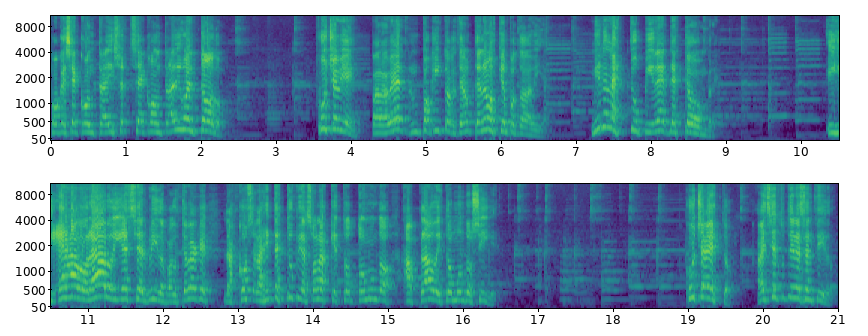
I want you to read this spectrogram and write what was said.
Porque se contradijo, se contradijo en todo. Escuche bien, para ver un poquito que tenemos tiempo todavía. Mire la estupidez de este hombre. Y es adorado y es servido. Para que usted vea que las cosas, la gente estúpida son las que todo el mundo aplaude y todo el mundo sigue. Escucha esto. A ver si esto tiene sentido.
